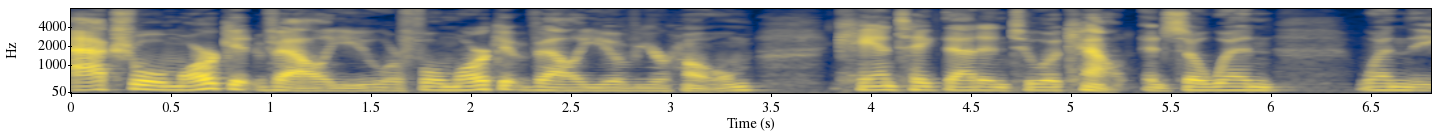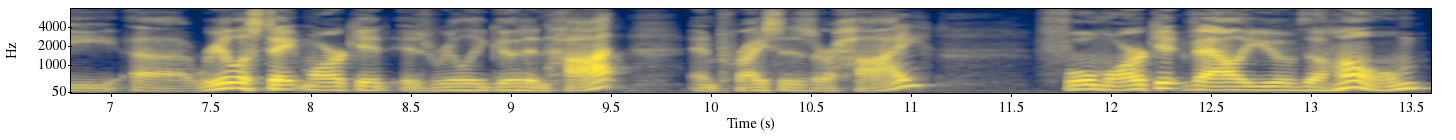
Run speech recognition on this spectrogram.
actual market value or full market value of your home can take that into account. And so when when the uh, real estate market is really good and hot and prices are high, full market value of the home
